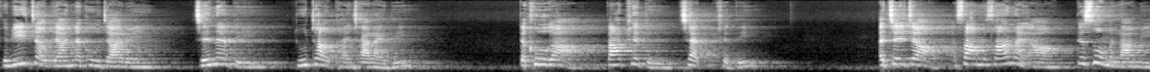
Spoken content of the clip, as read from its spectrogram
ကပီးကြောက်ပြားနှစ်ခုကြားတွင်ဂျင်းနဲ့သည်ဒူးထောက်ခံချလိုက်သည်။တစ်ခုကသားဖြစ်သူချက်ဖြစ်သည်။အကျိတ်ကြောင့်အစာမစားနိုင်အောင်ပြစ်ဆို့မလာမီ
